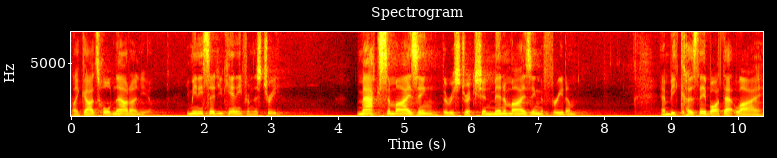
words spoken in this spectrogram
Like God's holding out on you. You mean he said you can't eat from this tree? Maximizing the restriction, minimizing the freedom. And because they bought that lie,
